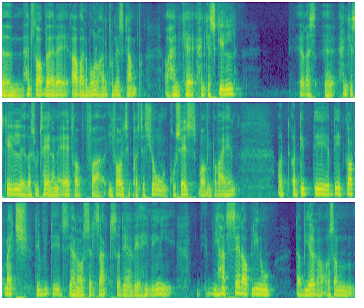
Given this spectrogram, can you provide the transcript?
Øhm, han står op hver dag, arbejder målrettet på næste kamp, og han kan, han kan skille øh, res, øh, han kan skille resultaterne af fra, fra, i forhold til præstation, proces, hvor vi er på vej hen. Og, og det, det, det er et godt match. Det, det, det har han også selv sagt, så det, ja. det er jeg helt enig i. Vi har et setup lige nu, der virker, og som,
